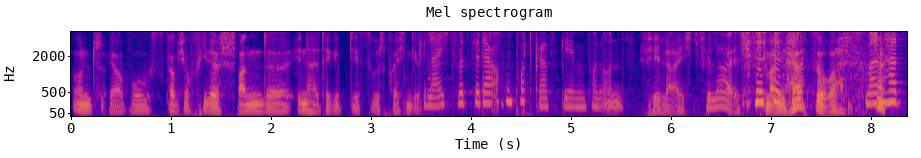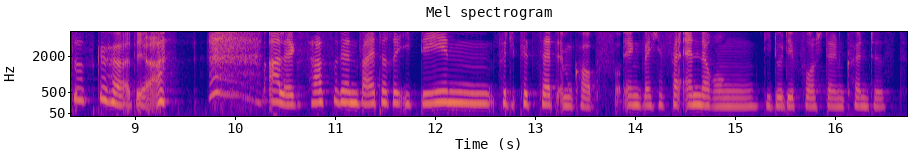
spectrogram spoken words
und ja, wo es, glaube ich, auch viele spannende Inhalte gibt, die es zu besprechen gibt. Vielleicht wird es ja da auch einen Podcast geben von uns. Vielleicht, vielleicht. Man hört sowas. Man hat das gehört, ja. Alex, hast du denn weitere Ideen für die PZ im Kopf? Irgendwelche Veränderungen, die du dir vorstellen könntest?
